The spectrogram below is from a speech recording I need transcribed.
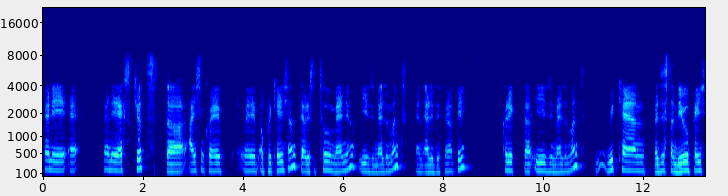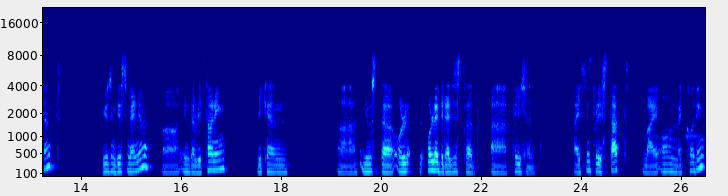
when we, uh, when execute the iSync wave, wave application, there is two menu, easy measurement and LED therapy. Click the easy measurement. We can register new patient using this menu. Uh, in the returning, we can uh, use the already registered uh, patient. I simply start my own recording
